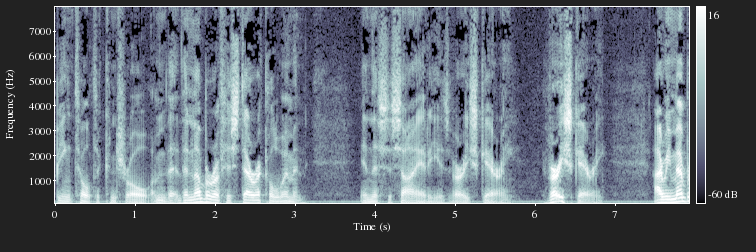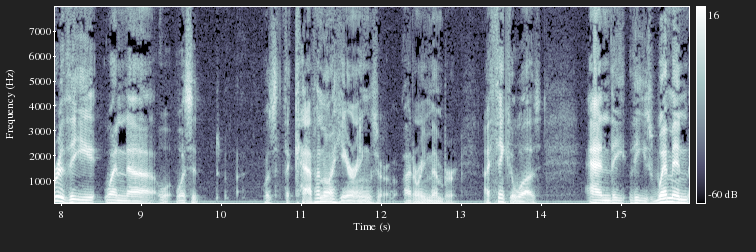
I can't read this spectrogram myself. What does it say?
being told to control. I mean, the, the number of hysterical women in this society is very scary. Very scary. I remember the when uh, was it was it the Kavanaugh hearings or I don't remember. I think it was. And the, these women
